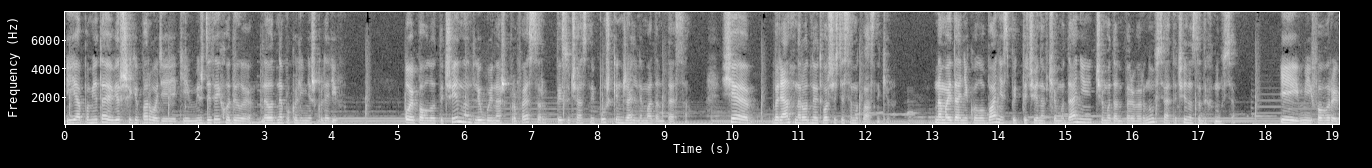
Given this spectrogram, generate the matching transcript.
і я пам'ятаю віршики пародії, які між дітей ходили не одне покоління школярів. Ой, Павло Тичина, любий наш професор, ти сучасний Пушкін, жаль нема Дантеса. Ще варіант народної творчості семикласників. На майдані колобані спить тичина в чемодані, чемодан перевернувся, а тичина задихнувся. І мій фаворит.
